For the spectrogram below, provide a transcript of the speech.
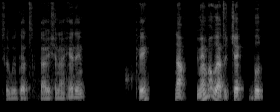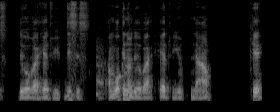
So we've got directional heading okay now remember we have to check both the overhead view. This is i'm working on the overhead view now okay?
